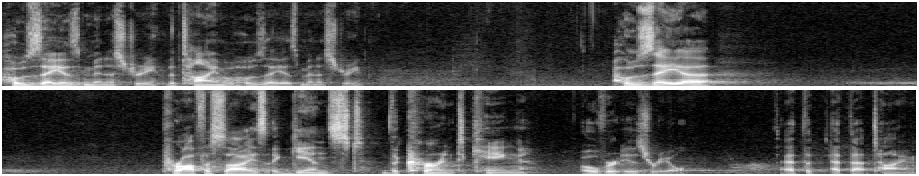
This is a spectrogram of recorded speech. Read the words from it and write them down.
Hosea's ministry, the time of Hosea's ministry. Hosea prophesies against the current king over Israel at, the, at that time.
